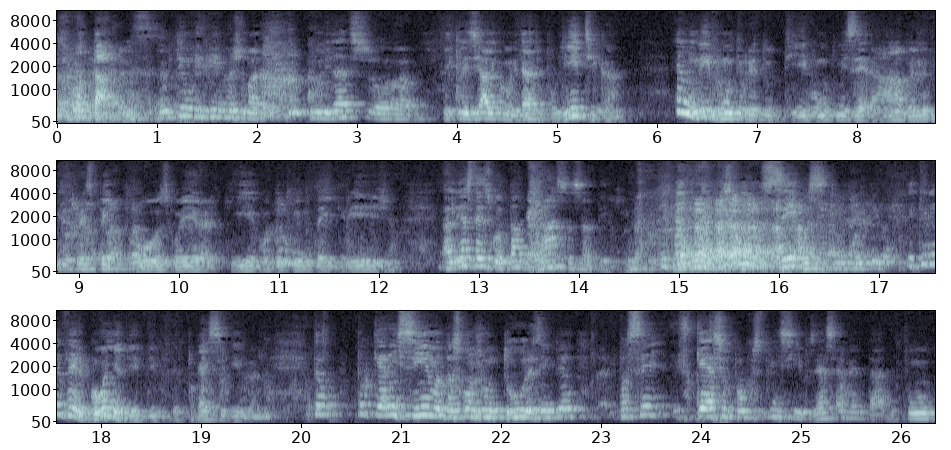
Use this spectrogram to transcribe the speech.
esgotados. Né? Eu tenho um livrinho meu chamado Comunidade Eclesial e Comunidade Política, é um livro muito redutivo, muito miserável, muito respeitoso com a hierarquia, com a doutrina da igreja. Aliás, está esgotado, graças a Deus. Né? Sei, você, eu teria vergonha de, de, de pegar esse livro ali. Então, porque era em cima das conjunturas, então você esquece um pouco os princípios, essa é a verdade. Então,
